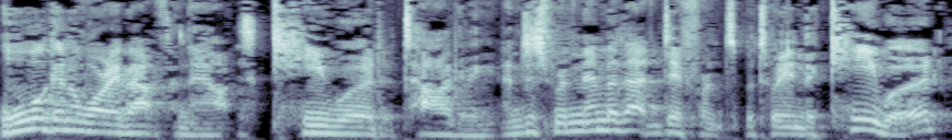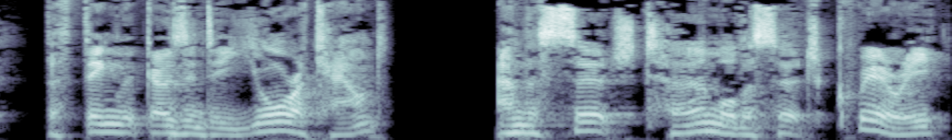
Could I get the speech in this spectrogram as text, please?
All we're going to worry about for now is keyword targeting. And just remember that difference between the keyword, the thing that goes into your account, and the search term or the search query,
